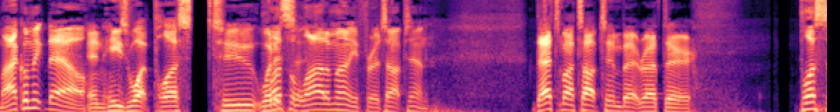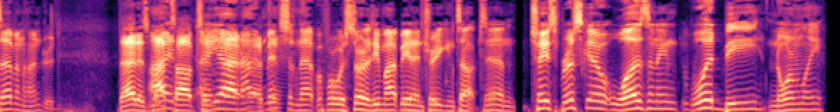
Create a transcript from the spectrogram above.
Michael McDowell. and he's what plus 2 what Plus is a lot of money for a top 10. That's my top 10 bet right there. Plus 700. That is my I- top uh, ten. yeah, bet and I right mentioned that before we started. He might be an intriguing top 10. Chase Briscoe was an in, would be normally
